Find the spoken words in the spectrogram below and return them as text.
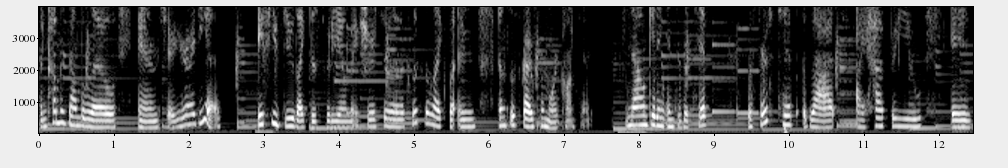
then comment down below and share your ideas. If you do like this video, make sure to click the like button and subscribe for more content. Now getting into the tips, the first tip that I have for you is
